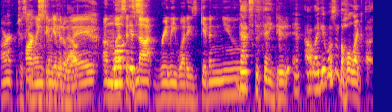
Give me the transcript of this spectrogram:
aren't just Aren't willing just to give, give it it out. away unless it's, it's- not really what he's given you. That's the thing, dude. And uh, like, it wasn't the whole like uh,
